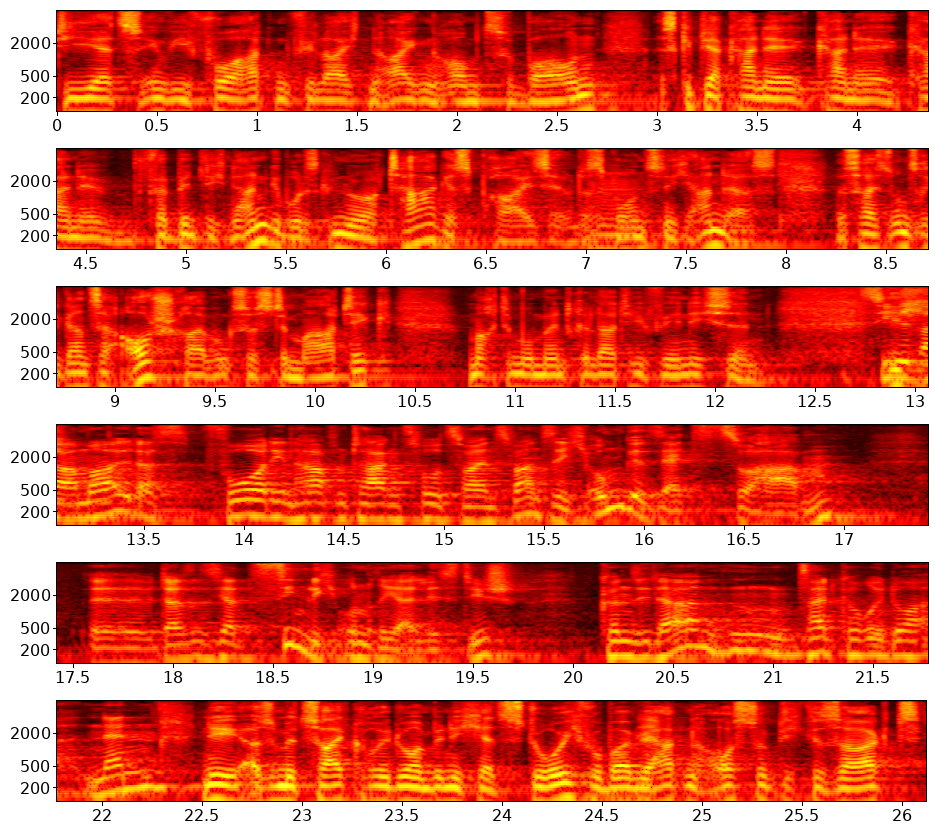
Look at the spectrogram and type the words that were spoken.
die jetzt irgendwie vorhatten, vielleicht ein Eigenheim zu bauen. Es gibt ja keine, keine, keine verbindlichen Angebote, es gibt nur noch Tagespreise und das ist mhm. bei uns nicht anders. Das heißt, unsere ganze Ausschreibungssystematik macht im Moment relativ wenig Sinn. Ziel ich, war mal, das vor den Hafentagen 2022 umgesetzt zu haben. Äh, das ist ja ziemlich unrealistisch. Können Sie da einen Zeitkorridor nennen? Nee, also mit Zeitkorridoren bin ich jetzt durch, wobei wir hatten ausdrücklich gesagt,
